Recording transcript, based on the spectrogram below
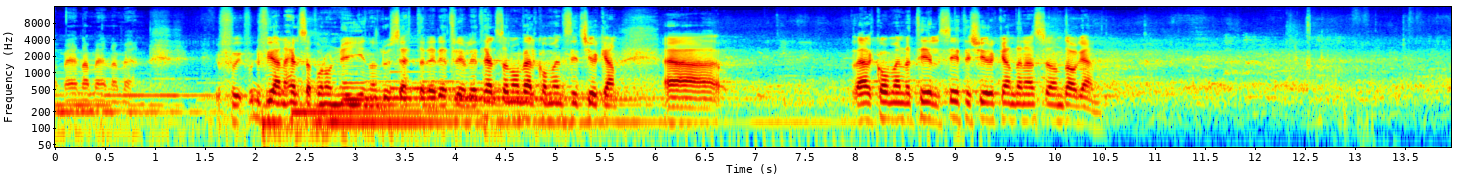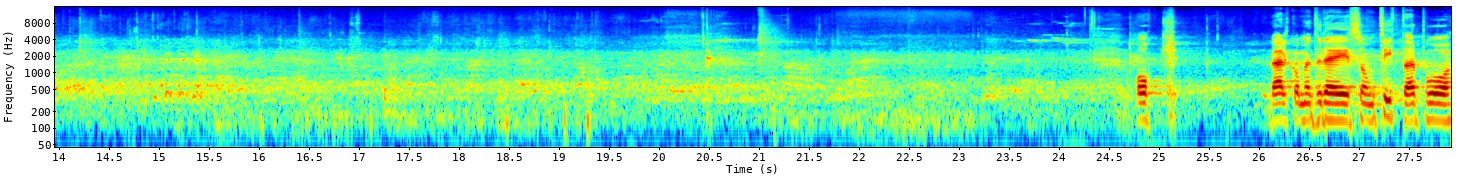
Amen, amen, amen. Du får, du får gärna hälsa på någon ny innan du sätter dig, det är trevligt. Hälsa någon välkommen till kyrkan. Uh, eh, välkommen till Citykyrkan den här söndagen. Och välkommen till dig som tittar på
